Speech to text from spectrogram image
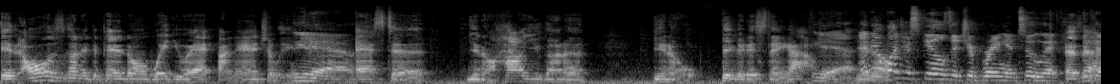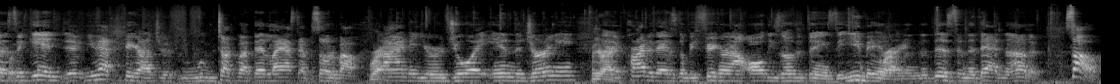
it all is gonna depend on where you're at financially. Yeah. As to you know how you're gonna, you know, figure this thing out. Yeah, and know? then what your skills that you're bringing to it. Because again, uh, you have to figure out your. We talked about that last episode about Right. finding your joy in the journey, Right. and part of that is going to be figuring out all these other things: the email Right. and the this and the that and the other. So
